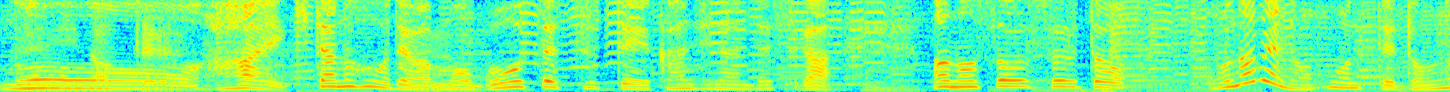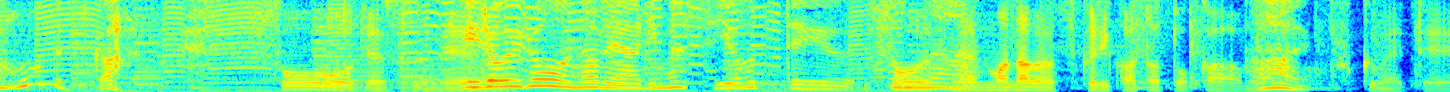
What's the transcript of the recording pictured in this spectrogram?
もうはい。北の方ではもう豪雪っていう感じなんですが、うん、あのそうするとお鍋の本ってどんな本ですか？そうですね。いろいろお鍋ありますよっていうそうですね、まあ、鍋の作り方とかも含めて、はい、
